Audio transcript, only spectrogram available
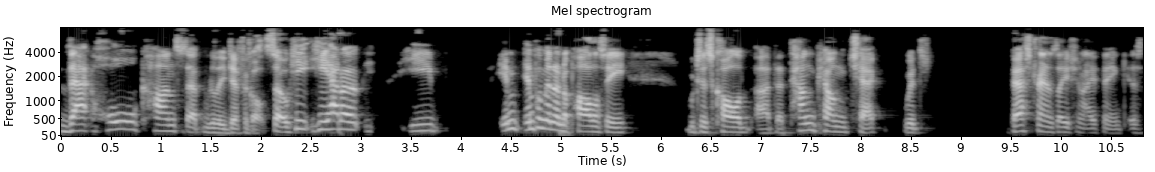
that whole concept really difficult. So he he had a he Im- implemented a policy which is called uh, the Tangpyeong chaek, which best translation I think is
